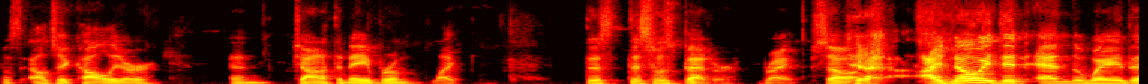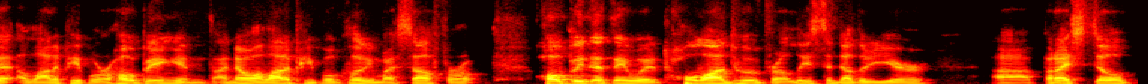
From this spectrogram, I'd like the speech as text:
was LJ Collier and Jonathan Abram, like this this was better, right? So yeah. I, I know it didn't end the way that a lot of people were hoping, and I know a lot of people, including myself, were hoping that they would hold on to him for at least another year. Uh, but I still,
